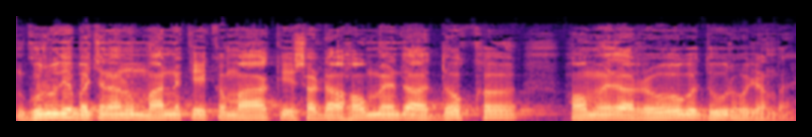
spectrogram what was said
ਗੁਰੂ ਦੇ ਬਚਨਾਂ ਨੂੰ ਮੰਨ ਕੇ ਕਮਾ ਕੇ, ਸਾਡਾ ਹਉਮੈ ਦਾ ਦੁੱਖ ਹਉਮੈ ਦਾ ਰੋਗ ਦੂਰ ਹੋ ਜਾਂਦਾ ਹੈ।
